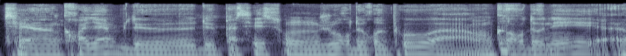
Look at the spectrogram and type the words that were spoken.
C'est incroyable de, de passer son jour de repos à encore donner euh,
